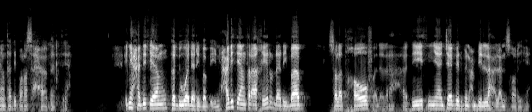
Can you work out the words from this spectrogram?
yang tadi para sahabat ya ini hadis yang kedua dari bab ini. Hadis yang terakhir dari bab salat khauf adalah hadisnya Jabir bin Abdullah Al-Ansari.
